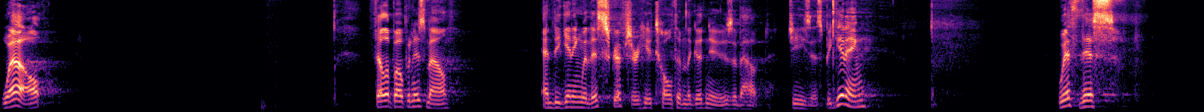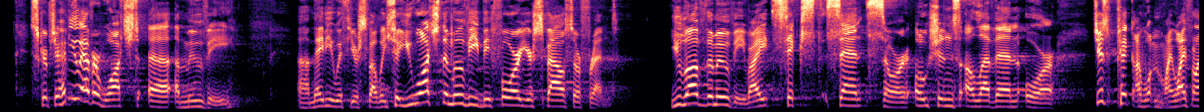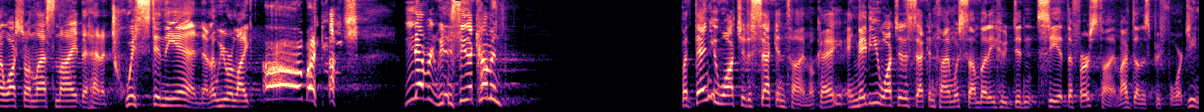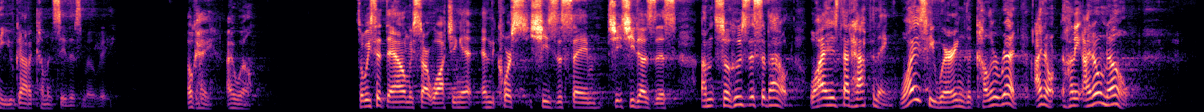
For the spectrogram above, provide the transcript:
Well, Philip opened his mouth, and beginning with this scripture, he told him the good news about Jesus. Beginning with this scripture. Have you ever watched a, a movie, uh, maybe with your spouse? So you watch the movie before your spouse or friend. You love the movie, right? Sixth Sense or Ocean's Eleven or just pick. I, my wife and I watched one last night that had a twist in the end, and we were like, "Oh my gosh, never! We didn't see that coming." But then you watch it a second time, okay? And maybe you watch it a second time with somebody who didn't see it the first time. I've done this before. Jeannie, you've got to come and see this movie. Okay, I will. So we sit down, we start watching it, and of course, she's the same. She, she does this. Um, so who's this about? Why is that happening? Why is he wearing the color red? I don't, honey, I don't know.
